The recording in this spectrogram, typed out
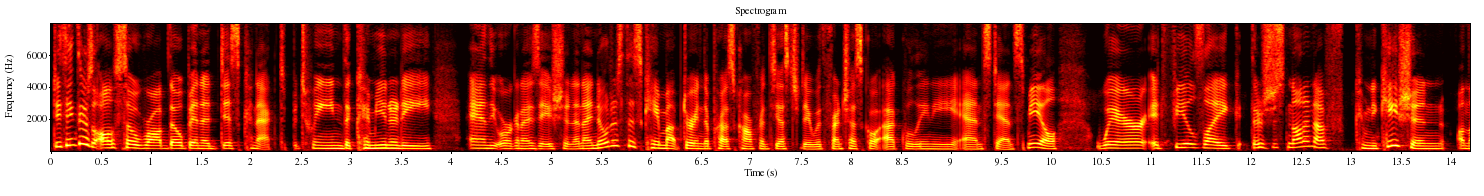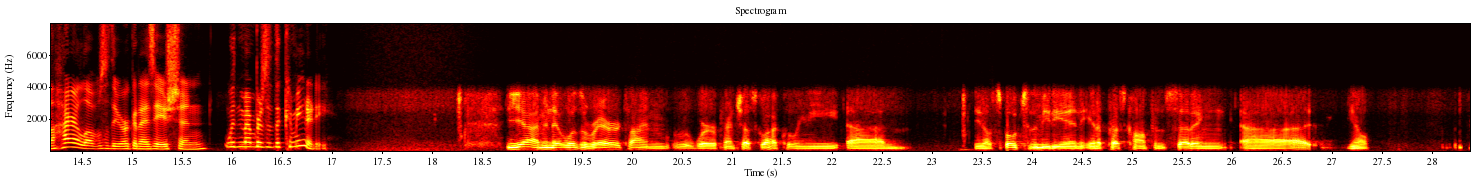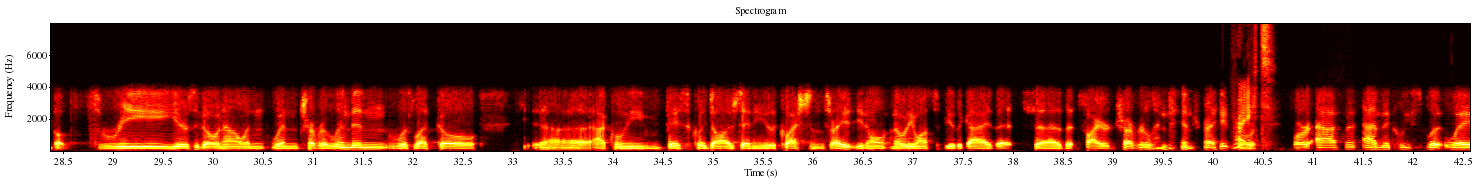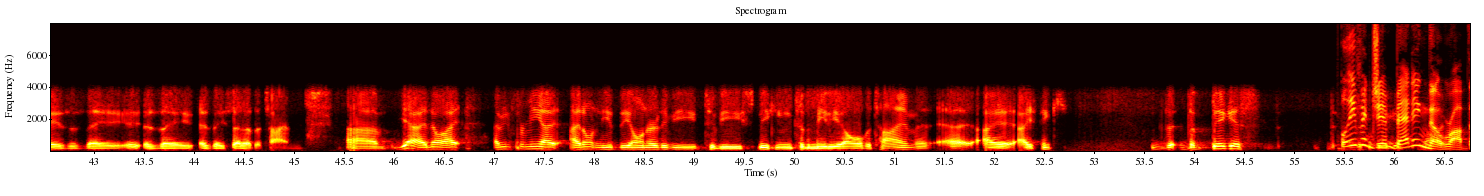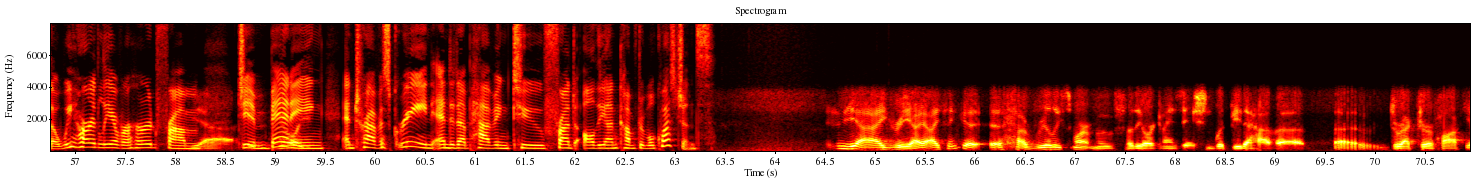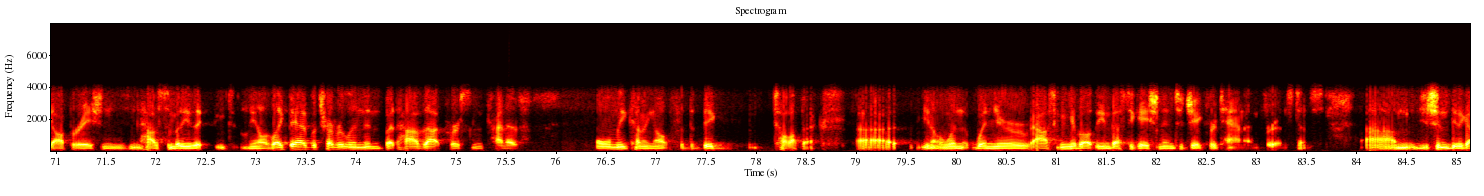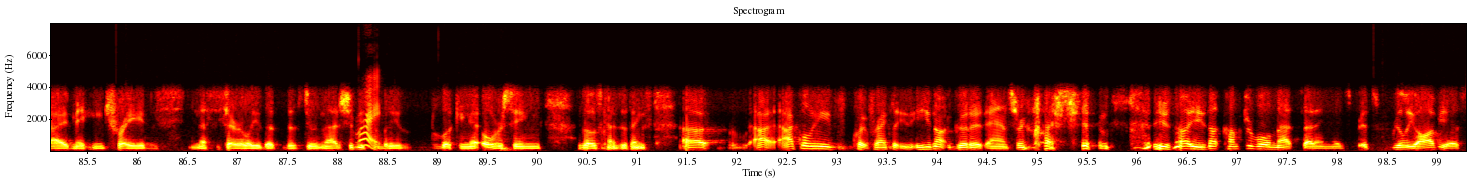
Do you think there's also, Rob, though, been a disconnect between the community and the organization? And I noticed this came up during the press conference yesterday with Francesco Aquilini and Stan Smyl, where it feels like there's just not enough communication on the higher levels of the organization with members of the community. Yeah, I mean, it was a rare time where Francesco Aquilini um, you know, spoke to the media in, in a press conference setting, uh, you know, about three years ago now when, when Trevor Linden was let go. Uh, basically dodged any of the questions, right? You know, nobody wants to be the guy that uh, that fired Trevor Linden, right? Right. Or, or amicably split ways, as they as they as they said at the time. Um, yeah, no, I I mean, for me, I, I don't need the owner to be to be speaking to the media all the time. Uh, I I think the the biggest. Well, even Jim Benning, though, Rob, though we hardly ever heard from Yeah. Jim Benning, and Travis Green ended up having to front all the uncomfortable questions. Yeah, I agree. I, I think a, a really smart move for the organization would be to have a, a director of hockey operations and have somebody that you know, like they had with Trevor Linden, but have that person kind of only coming out for the big topics. Uh, you know, when when you're asking about the investigation into Jake Virtanen, for instance, um, you shouldn't be the guy making trades necessarily that, that's doing that. It should be Right. somebody looking at overseeing those kinds of things. Uh, Aquilini, quite frankly, he's not good at answering questions. he's not he's not comfortable in that setting. It's it's really obvious.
